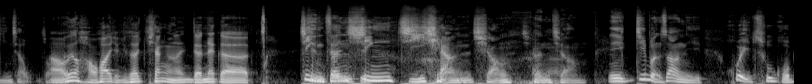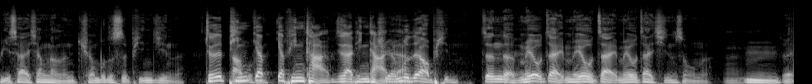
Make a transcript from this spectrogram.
影响我状啊，我。用好话讲，就是香港人的那个竞争心极强很。强，很强。你基本上你会出国比赛，香港人全部都是拼尽了，就是拼要要拼卡，就在拼卡全部都要拼，真的没有再没有再没有再轻松了。嗯嗯，对，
